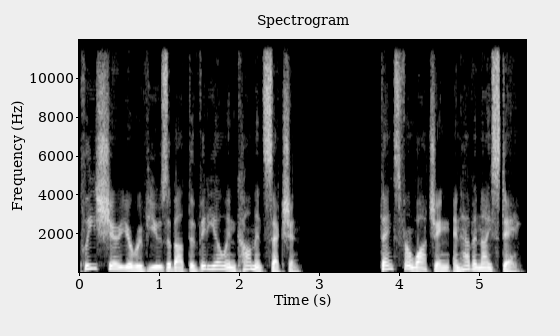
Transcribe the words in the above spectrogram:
Please share your reviews about the video in comment section. Thanks for watching and have a nice day.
